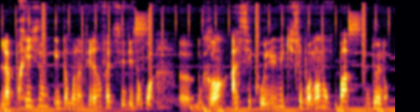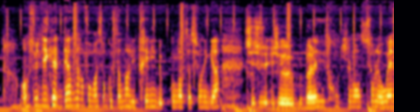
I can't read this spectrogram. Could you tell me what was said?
la prison est un point d'intérêt. En fait, c'est des endroits euh, grands, assez connus, mais qui cependant n'ont pas de nom. Ensuite, les gars, dernière information concernant les traînées de condensation, les gars. Je, me baladais tranquillement sur le web,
